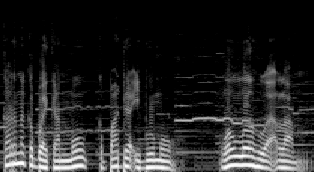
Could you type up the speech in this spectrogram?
Karena kebaikanmu kepada ibumu. Wallahu a'lam.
